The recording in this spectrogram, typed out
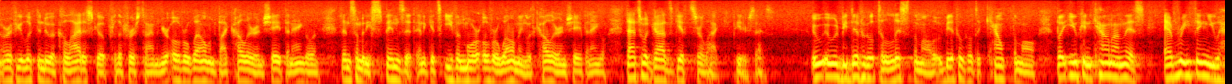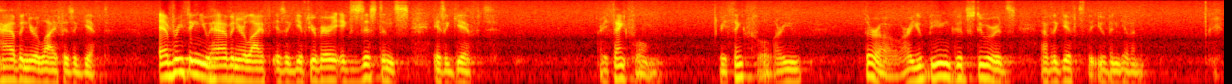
Or if you looked into a kaleidoscope for the first time and you're overwhelmed by color and shape and angle, and then somebody spins it and it gets even more overwhelming with color and shape and angle. That's what God's gifts are like, Peter says. It, it would be difficult to list them all, it would be difficult to count them all. But you can count on this everything you have in your life is a gift. Everything you have in your life is a gift. Your very existence is a gift. Are you thankful? Are you thinkful? Are you thorough? Are you being good stewards of the gifts that you've been given?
